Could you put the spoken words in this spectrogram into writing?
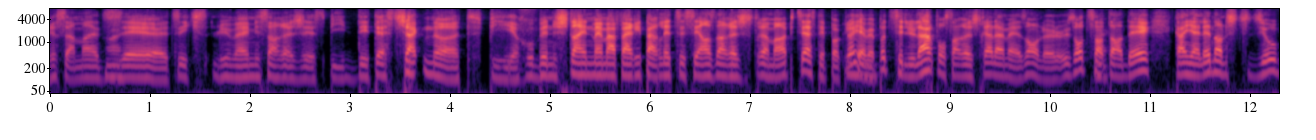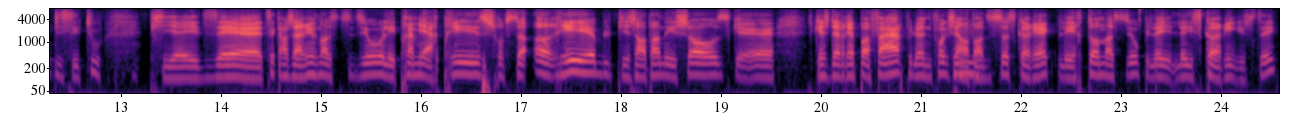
récemment disait tu sais lui-même il s'enregistre puis il déteste chaque note puis Rubinstein même affaire il parlait de ses séances d'enregistrement puis tu sais à cette époque-là il n'y avait pas de cellulaire pour s'enregistrer à la maison là. eux autres s'entendaient quand ils allaient dans le studio puis c'est tout puis euh, il disait, euh, tu sais, quand j'arrive dans le studio, les premières prises, je trouve ça horrible, puis j'entends des choses que, que je devrais pas faire, puis là, une fois que j'ai mm. entendu ça, c'est correct, puis là, il retourne dans le studio, puis là, là il se corrige, tu sais.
